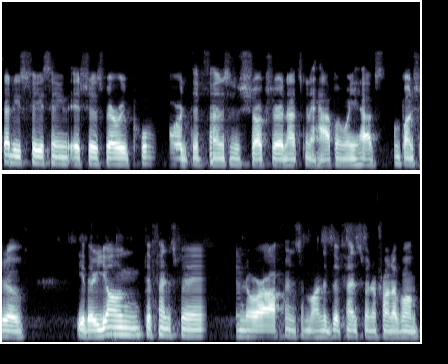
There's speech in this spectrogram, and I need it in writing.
that he's facing, it's just very poor defensive structure, and that's going to happen when you have a bunch of either young defensemen or offensive minded defensemen in front of him.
